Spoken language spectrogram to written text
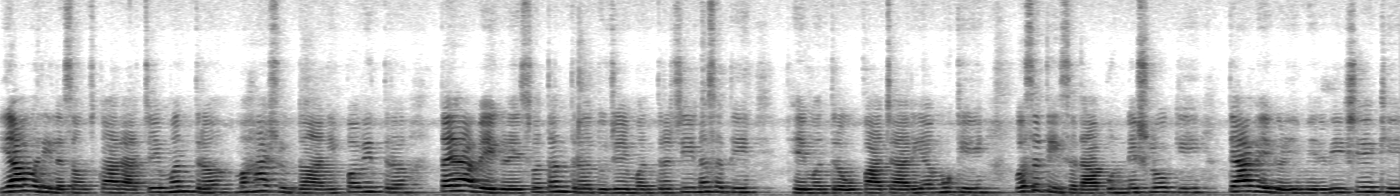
यावरील संस्काराचे मंत्र महाशुद्ध आणि पवित्र. तया वेगळे स्वतंत्र दुजे मंत्रची नसती. हे मंत्र उपाचार्य मुखी वसती सदा पुण्यश्लोकी त्या वेगळी मिरवी शेखी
